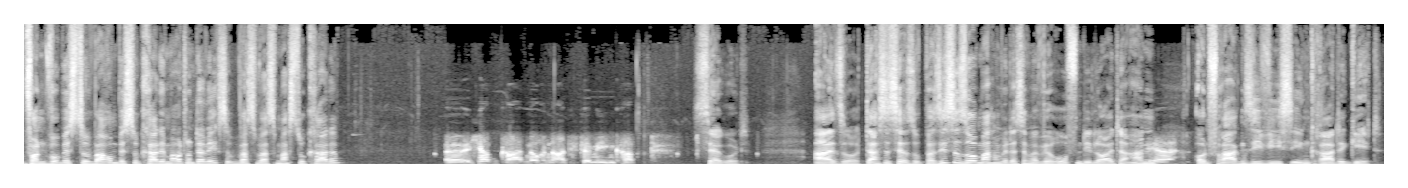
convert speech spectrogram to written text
von wo bist du, warum bist du gerade im Auto unterwegs? Was, was machst du gerade? Äh, ich habe gerade noch einen Arzttermin gehabt. Sehr gut. Also, das ist ja super. Siehst du, so machen wir das immer. Wir rufen die Leute an Ja. und fragen sie, wie es ihnen gerade geht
